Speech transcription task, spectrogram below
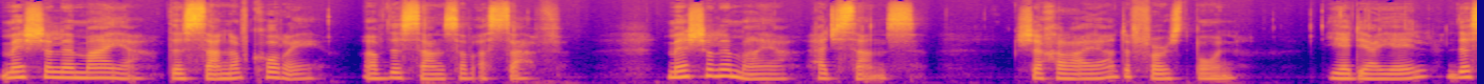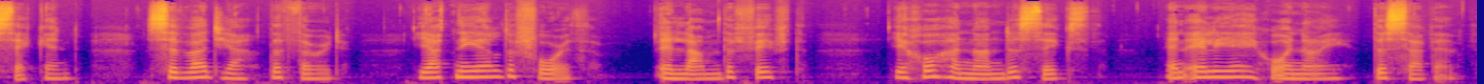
Meshelemiah, the son of Koreh, of the sons of Asaph. Meshelemiah had sons, Shechariah the firstborn, Yediael the second, Zebadiah the third, Yatniel the fourth, Elam the fifth, Jehohanan the sixth, and Eliehoenai the seventh.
